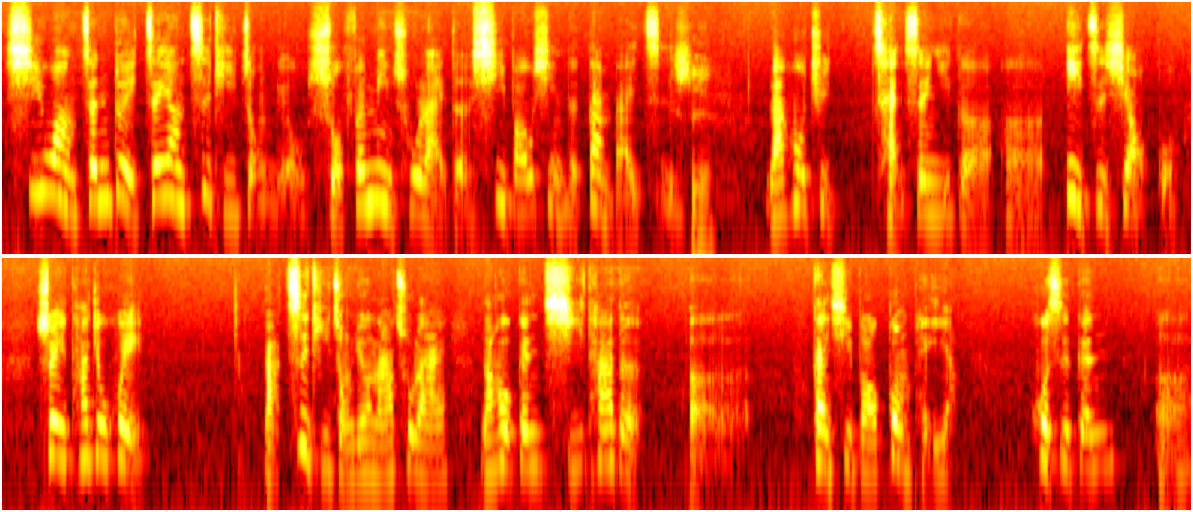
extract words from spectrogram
希望针对这样自体肿瘤所分泌出来的细胞性的蛋白质，是，然后去产生一个呃抑制效果，所以它就会把自体肿瘤拿出来，然后跟其他的呃干细胞共培养，或是跟呃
